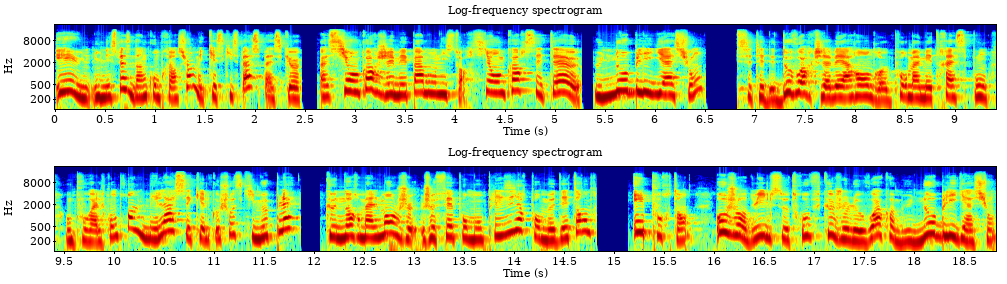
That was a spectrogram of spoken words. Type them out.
Et une, espèce d'incompréhension, mais qu'est-ce qui se passe? Parce que euh, si encore j'aimais pas mon histoire, si encore c'était une obligation, c'était des devoirs que j'avais à rendre pour ma maîtresse, bon, on pourrait le comprendre, mais là, c'est quelque chose qui me plaît, que normalement je, fais pour mon plaisir, pour me détendre. Et pourtant, aujourd'hui, il se trouve que je le vois comme une obligation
